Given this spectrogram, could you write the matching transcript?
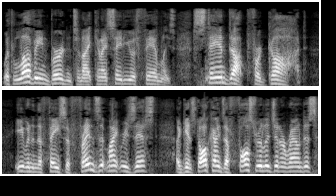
With loving burden tonight, can I say to you as families, stand up for God, even in the face of friends that might resist, against all kinds of false religion around us,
